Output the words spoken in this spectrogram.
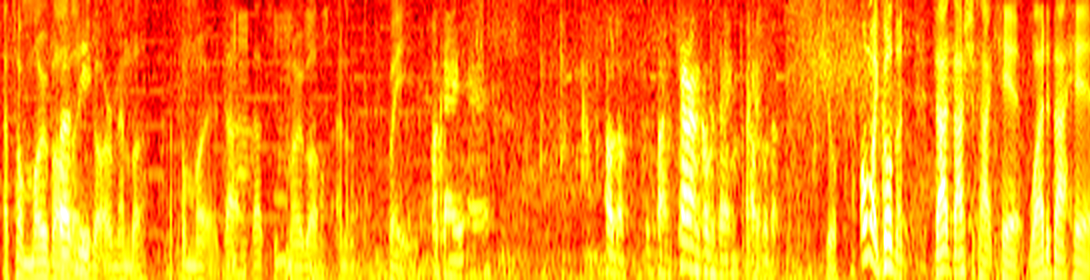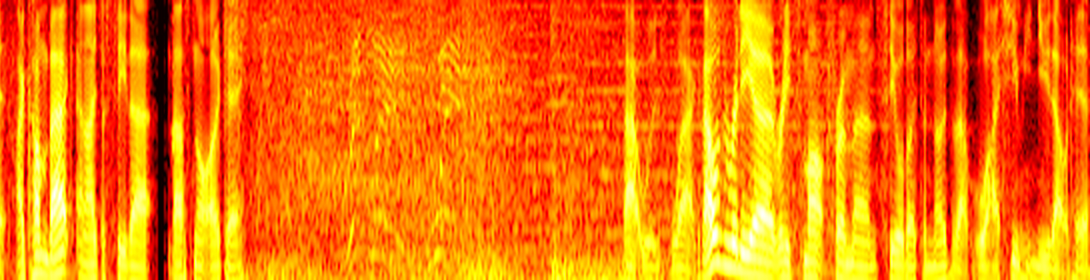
That's on mobile But though, the- you gotta remember. That's on mo that that's his mobile. I don't know. Wait, Okay. Uh, hold on. It's fine. Carry on commentating. I'll Okay. sort it. sure. Oh my god, that, that dash attack hit. Why did that hit? I come back and I just see that. That's not okay. That was whack. That was really uh really smart from um, Seal though to know that that. Well, I assume he knew that would hit.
